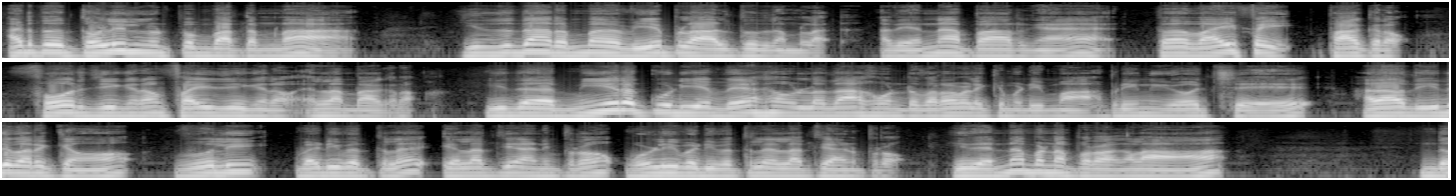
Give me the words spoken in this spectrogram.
அடுத்தது தொழில்நுட்பம் பார்த்தோம்னா இதுதான் ரொம்ப வியப்பில் அழுத்துது நம்மளை. அது என்ன பாருங்க இப்போ வைஃபை பார்க்குறோம். ஃபோர் ஜிங்கிறோம் ஃபைவ் ஜிங்கிறோம் எல்லாம் பார்க்குறோம். இதை மீறக்கூடிய வேகம் உள்ளதாக ஒன்று வரவழைக்க முடியுமா அப்படின்னு யோசிச்சு அதாவது இது வரைக்கும் ஒலி வடிவத்தில் எல்லாத்தையும் அனுப்புகிறோம் ஒளி வடிவத்தில் எல்லாத்தையும் அனுப்புகிறோம் இது என்ன பண்ண போகிறாங்களாம் இந்த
